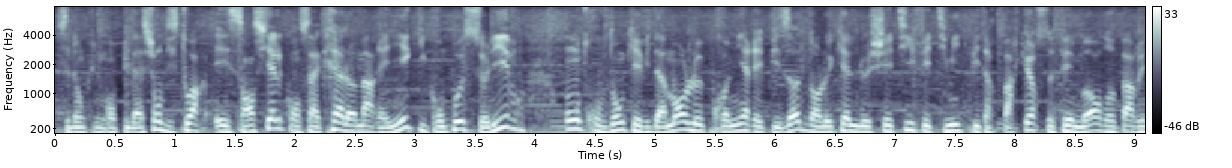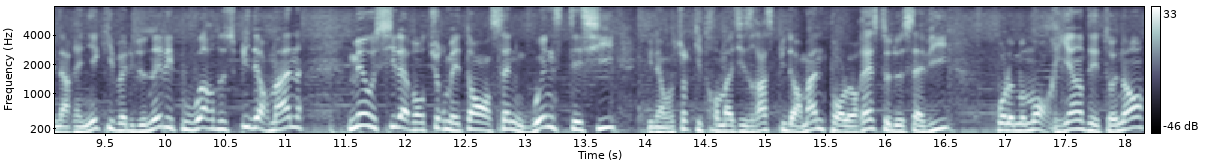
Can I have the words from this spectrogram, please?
C'est donc une compilation d'histoires essentielles consacrées à l'homme araignée qui compose ce livre. On trouve donc évidemment le premier épisode dans lequel le chétif et timide Peter Parker se fait mordre par une araignée qui va lui donner les pouvoirs de Spider-Man, mais aussi l'aventure mettant en scène Gwen Stacy, une aventure qui traumatisera Spider-Man pour le reste de sa vie. Pour le moment, rien d'étonnant,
